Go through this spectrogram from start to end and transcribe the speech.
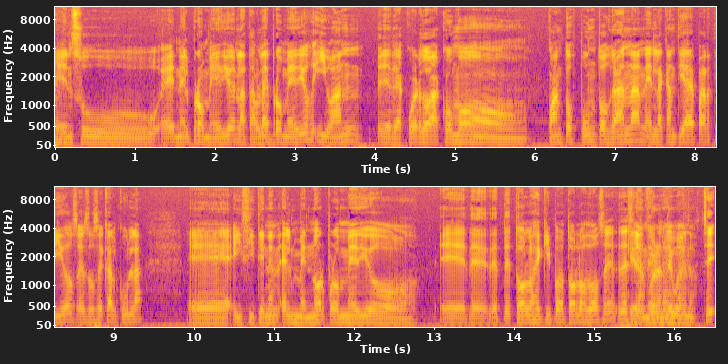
en su en el promedio, en la tabla de promedios y van eh, de acuerdo a cómo cuántos puntos ganan en la cantidad de partidos, eso se calcula eh, y si tienen el menor promedio eh, de, todos los equipos de todos los 12, decían fueran de vuelta. sí,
